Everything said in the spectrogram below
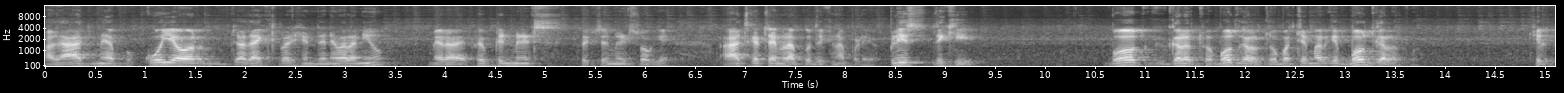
और आज मैं आपको कोई और ज़्यादा एक्सप्लेनेशन देने वाला नहीं हूँ। मेरा 15 मिनट्स 16 मिनट्स हो गया। आज का चैनल आपको देखना पड़ेगा। प्लीज़ देखिए। बहुत गलत हुआ, बहुत गलत हुआ, बच्चे मर गए, बहुत गलत हुआ। चलिए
